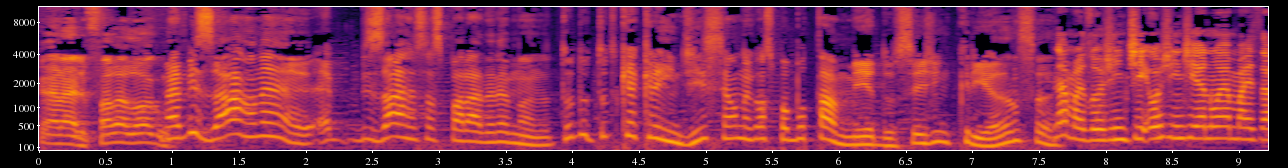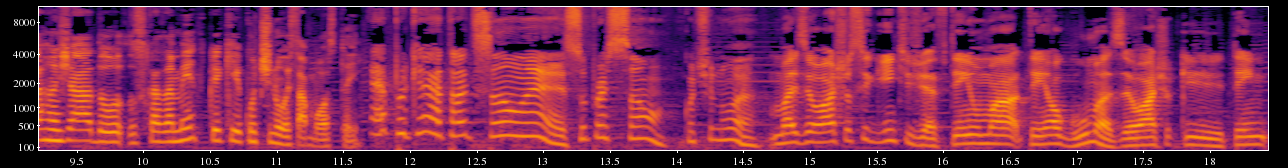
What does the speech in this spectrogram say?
Caralho, fala logo. Mas é bizarro, né? É bizarro essas paradas, né, mano? Tudo, tudo que é crendice é um negócio pra botar medo, seja em criança. Não, mas hoje em dia, hoje em dia não é mais arranjado os casamentos, por que, que continua essa bosta aí? É porque é tradição, né? É superstição. Continua. Mas eu acho o seguinte, Jeff, tem uma, tem algumas, eu acho que tem,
